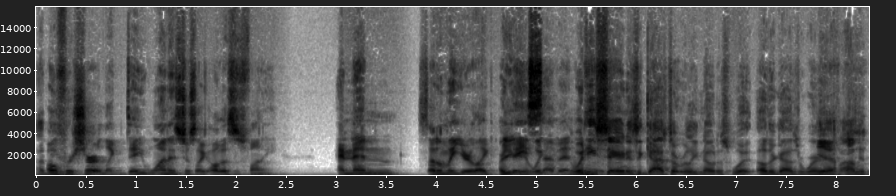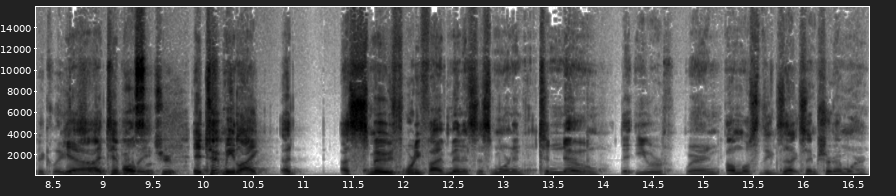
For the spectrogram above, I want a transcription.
I'd Oh, be- for sure. Like day one is just like, oh, this is funny, and then suddenly you're like, Are you, day what, seven. what he's saying is that guys don't really notice what other guys are wearing yeah, I'm, typically. Yeah, so. I typically. Also true. It took me like a, a smooth 45 minutes this morning to know that you were wearing almost the exact same shirt I'm wearing.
